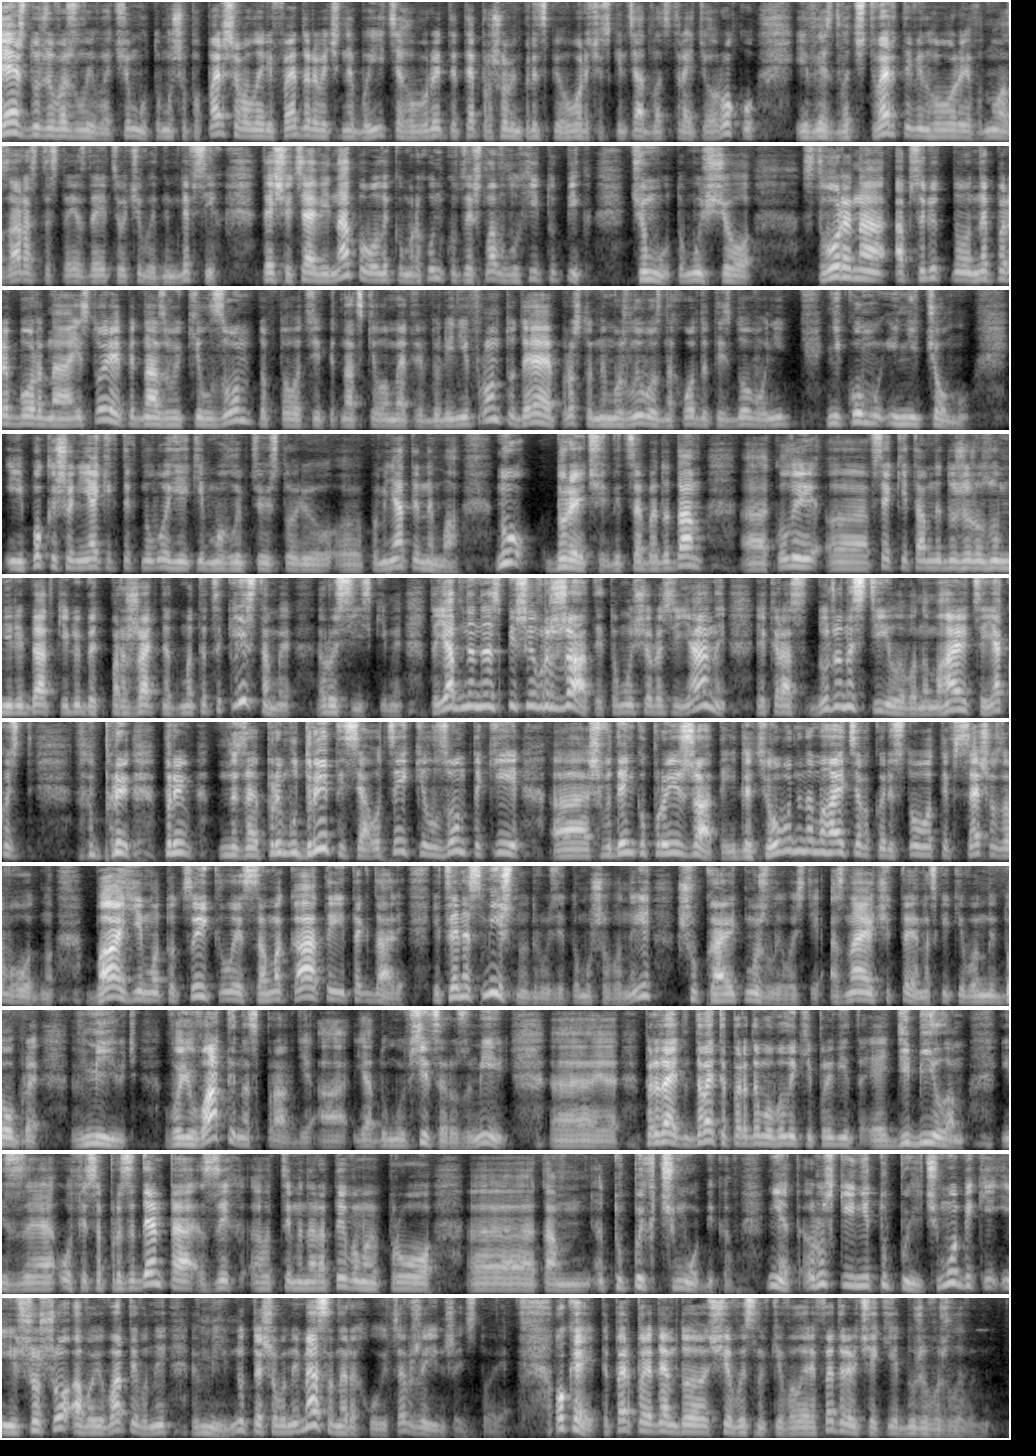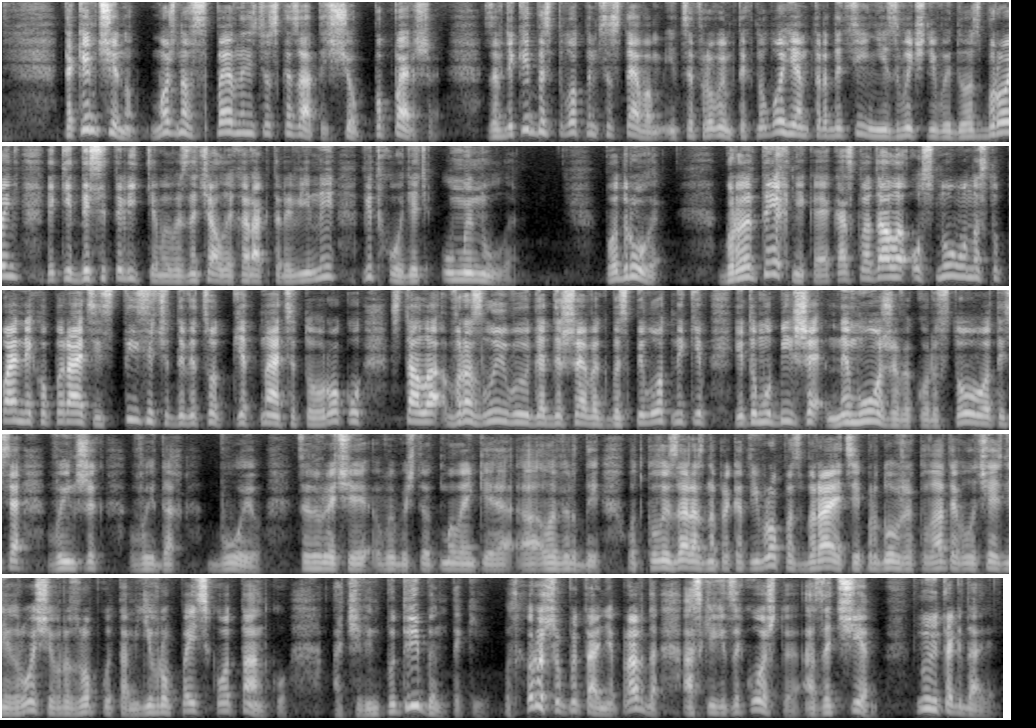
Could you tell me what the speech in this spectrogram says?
Теж дуже важливе. Чому? Тому що, по-перше, Валерій Федорович не боїться говорити те, про що він, в принципі, говорить ще з кінця 23-го року, і весь 24-й він говорив. Ну а зараз це стає, здається, очевидним для всіх. Те, що ця війна, по великому рахунку, зайшла в глухий тупік. Чому? Тому що створена абсолютно непереборна історія під назвою Killzone, тобто оці 15 кілометрів до лінії фронту, де просто неможливо знаходитись довго ні, нікому і нічому. І поки що ніяких технологій, які б могли б цю історію е, поміняти, нема. Ну, до речі, від себе додам, е, коли е, всякі там не дуже розумні ребятки люблять поржати над мотоциклістами російськими, то я б не, не спішив ржати, тому що росіяни якраз дуже настійливо намагаються якось при, при, не знаю, примудритися оцей кілзон таки швиденько проїжджати. І для цього вони намагаються використовувати все, що завгодно: баги, мотоцикли, самокати і так далі. І це не смішно, друзі, тому що вони шукають можливості. А знаючи те, наскільки вони добре вміють воювати, насправді, а я думаю, всі це розуміють. Е, передайте, давайте передамо великий привіт е, дібілам із е, офісу президента з їх цими наративами про там тупих чмобіків. Ні, русські не тупі чмобіки, і що що, а воювати вони вміють. Ну те, що вони м'ясо не рахують, це вже інша історія. Окей, тепер перейдемо до ще висновки Валерія Федоровича, які є дуже важливими. Таким чином, можна з певненістю сказати, що, по-перше, завдяки безпілотним системам і цифровим технологіям традиційні і звичні види озброєнь, які десятиліттями визначали характери війни, відходять у минуле. По-друге, бронетехніка, яка складала основу наступальних операцій з 1915 року, стала вразливою для дешевих безпілотників і тому більше не може використовуватися в інших видах бою. Це, до речі, вибачте, от маленькі лаверди. От коли зараз, наприклад, Європа збирається і продовжує вкладати величезні гроші в розробку там європейського танку. А чи він потрібен такий? От хороше питання, правда? А скільки це коштує? А зачем? Ну і так далі.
